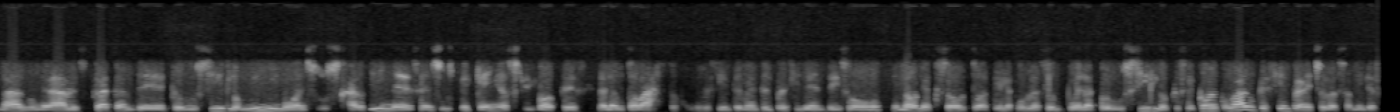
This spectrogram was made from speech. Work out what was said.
más vulnerables tratan de producir lo mínimo en sus jardines, en sus pequeños lotes, del autobasto. Recientemente el presidente hizo un enorme exhorto a que la población pueda producir lo que se come, como algo que siempre han hecho las familias,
